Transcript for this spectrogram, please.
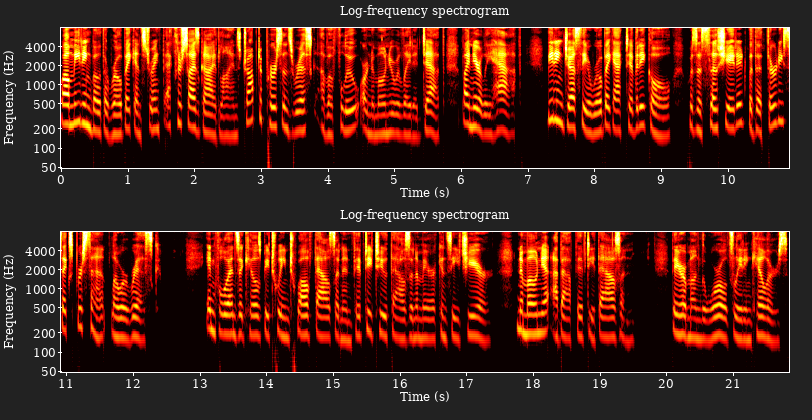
While meeting both aerobic and strength exercise guidelines dropped a person's risk of a flu or pneumonia related death by nearly half, meeting just the aerobic activity goal was associated with a 36% lower risk. Influenza kills between 12,000 and 52,000 Americans each year, pneumonia about 50,000. They are among the world's leading killers.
